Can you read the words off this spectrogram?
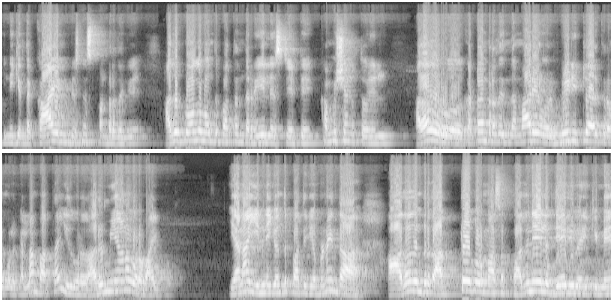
இன்னைக்கு இந்த காயின் பிஸ்னஸ் பண்ணுறதுக்கு அது போக வந்து பார்த்தா இந்த ரியல் எஸ்டேட்டு கமிஷன் தொழில் அதாவது ஒரு கட்டன்றது இந்த மாதிரி ஒரு மீடியட்டாக இருக்கிறவங்களுக்கெல்லாம் பார்த்தா இது ஒரு அருமையான ஒரு வாய்ப்பு. ஏன்னா இன்னைக்கு வந்து பார்த்தீங்க அப்படின்னா இந்த அதாவதுன்றது அக்டோபர் மாதம் பதினேழு தேதி வரைக்குமே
